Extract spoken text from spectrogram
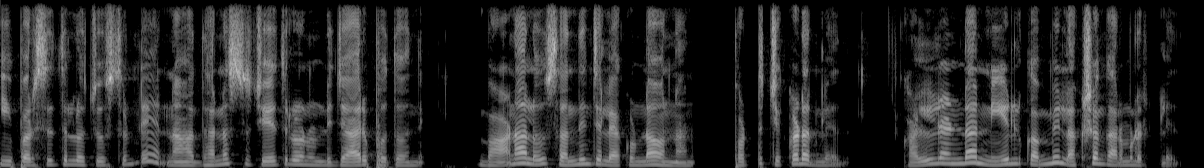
ఈ పరిస్థితుల్లో చూస్తుంటే నా ధనస్సు చేతిలో నుండి జారిపోతోంది. బాణాలు సంధించలేకుండా ఉన్నాను. పట్టు చిక్కడం లేదు. కళ్ళ నిండా నీళ్ళు కమ్మి లక్ష్యం కనబడట్లేదు.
